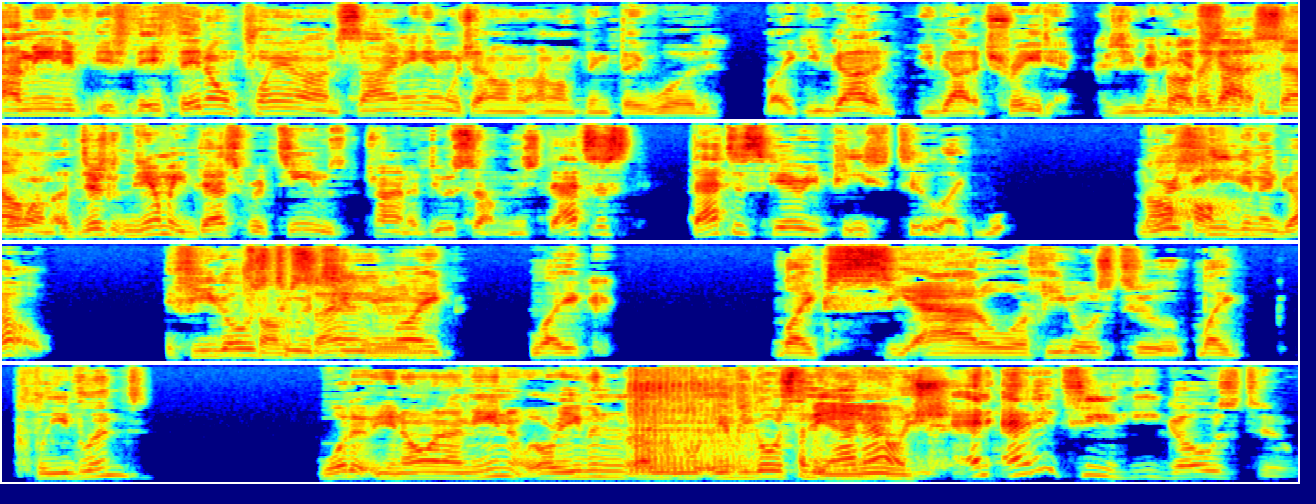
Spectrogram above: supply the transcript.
I mean, if, if if they don't plan on signing him, which I don't I don't think they would, like you gotta you gotta trade him because you're gonna Bro, get something sell. for him. There's you know how many desperate teams trying to do something. That's just that's a scary piece too. Like, where's he oh. gonna go? If he goes to a saying, team dude. like like like Seattle, or if he goes to like Cleveland, what you know what I mean? Or even if he goes to the NL, any, any team he goes to,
